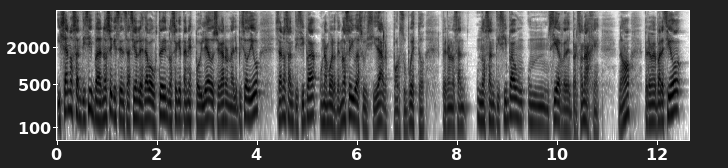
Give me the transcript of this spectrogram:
y ya nos anticipa, no sé qué sensación les daba a ustedes, no sé qué tan spoileados llegaron al episodio, ya nos anticipa una muerte. No se iba a suicidar, por supuesto, pero nos, nos anticipa un, cierre del personaje, ¿no? Pero me pareció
